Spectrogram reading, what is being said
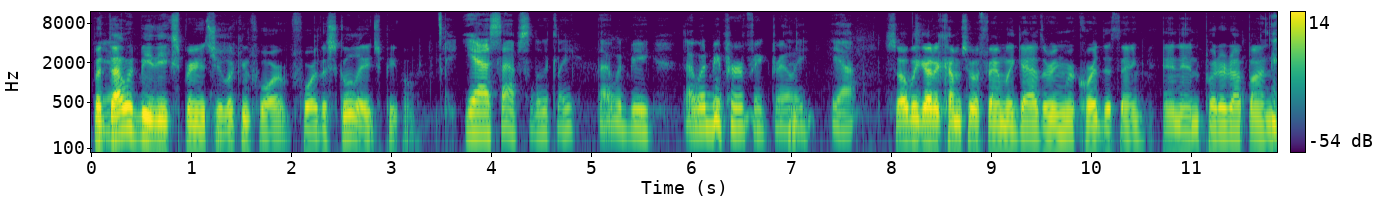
but that would be the experience you're looking for for the school age people. Yes, absolutely. That would be that would be perfect, really. Yeah. So we got to come to a family gathering, record the thing, and then put it up on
